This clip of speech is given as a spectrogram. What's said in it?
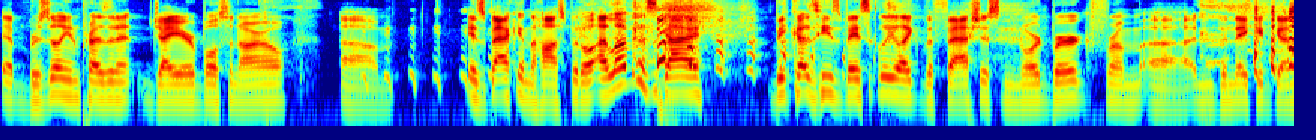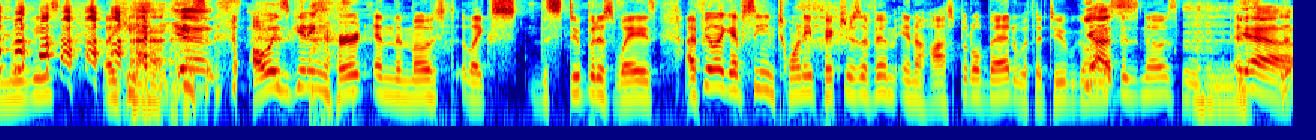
uh, Brazilian President Jair Bolsonaro um, is back in the hospital. I love this guy because he's basically like the fascist Nordberg from uh, the Naked Gun movies. Like he, Yes. he's always getting hurt in the most like s- the stupidest ways. I feel like I've seen 20 pictures of him in a hospital bed with a tube going Yes. up his nose. It's- Yeah.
